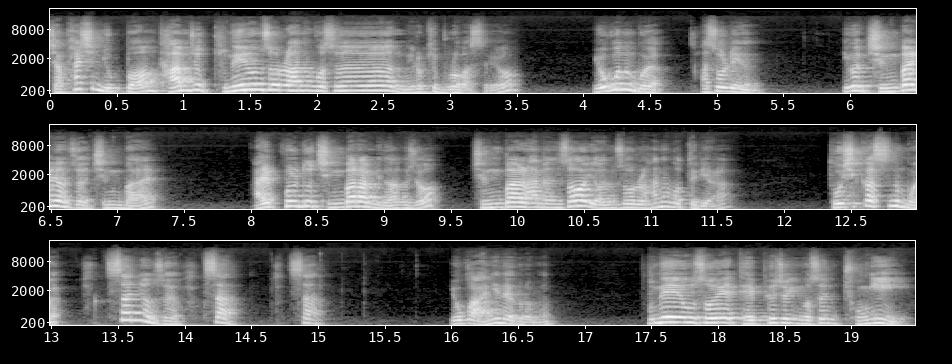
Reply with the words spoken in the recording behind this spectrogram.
자, 86번. 다음 중 분해 연소를 하는 것은 이렇게 물어봤어요. 요거는 뭐야? 가솔린은. 이건 증발 연소야, 증발. 알코올도 증발합니다. 그죠? 증발하면서 연소를 하는 것들이야. 도시가스는 뭐야? 확산 연소야, 확산. 확산. 요거 아니네, 그러면. 분해 요소의 대표적인 것은 종이,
